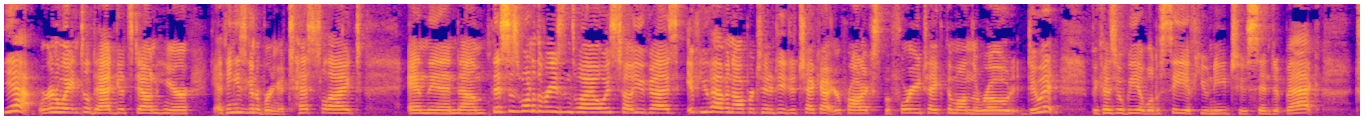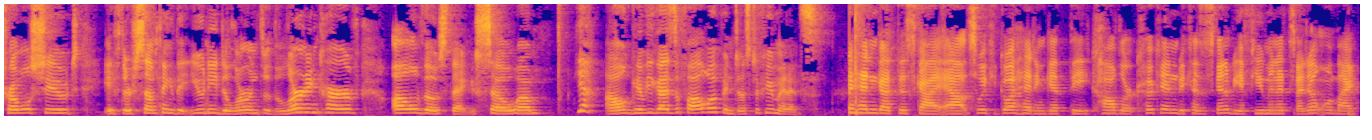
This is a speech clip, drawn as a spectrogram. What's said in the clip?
yeah, we're gonna wait until dad gets down here. I think he's gonna bring a test light and then um, this is one of the reasons why I always tell you guys, if you have an opportunity to check out your products before you take them on the road, do it because you'll be able to see if you need to send it back, troubleshoot, if there's something that you need to learn through the learning curve, all of those things. So um, yeah, I'll give you guys a follow-up in just a few minutes. Ahead and got this guy out so we could go ahead and get the cobbler cooking because it's going to be a few minutes and I don't want my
